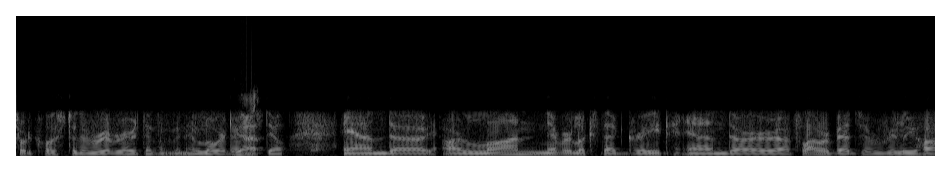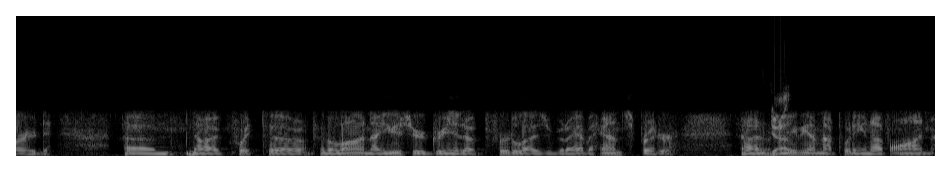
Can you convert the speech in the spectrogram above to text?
sort of close to the river at the in lower Yeah. Douglasdale, and uh, our lawn never looks that great, and our uh, flower beds are really hard. Um, now I've put uh, for the lawn. I use your green it up fertilizer, but I have a hand spreader. Uh, Yeah. Maybe I'm not putting enough on.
